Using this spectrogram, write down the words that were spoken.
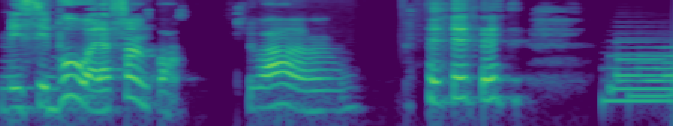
mais c'est beau à la fin, quoi. Tu vois.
